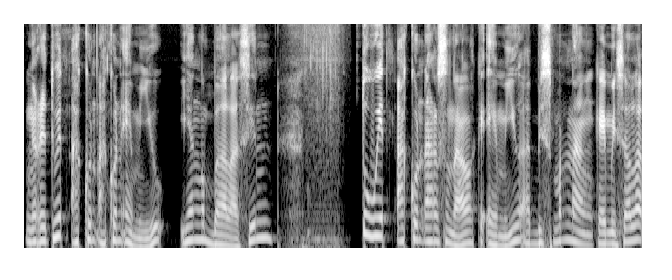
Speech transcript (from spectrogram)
nge-retweet akun-akun MU yang ngebalasin tweet akun Arsenal ke MU abis menang kayak misalnya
